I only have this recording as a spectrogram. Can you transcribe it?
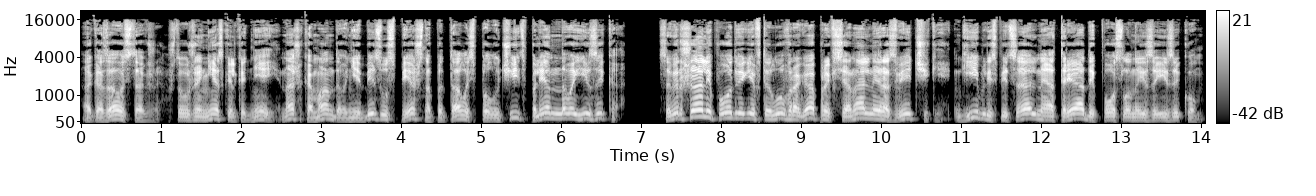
Оказалось также, что уже несколько дней наше командование безуспешно пыталось получить пленного языка. Совершали подвиги в тылу врага профессиональные разведчики, гибли специальные отряды, посланные за языком,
